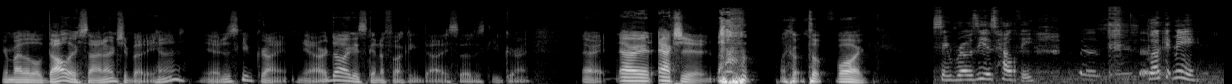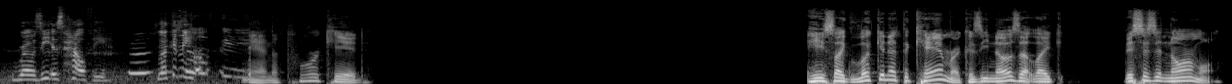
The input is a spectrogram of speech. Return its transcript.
you're my little dollar sign, aren't you, buddy? Huh? Yeah, just keep crying. Yeah, our dog is gonna fucking die, so just keep crying. All right, all right, action. like what the fuck? Say Rosie is healthy. Look at me. Rosie is healthy. Look at me. Man, the poor kid. He's like looking at the camera because he knows that like this isn't normal.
